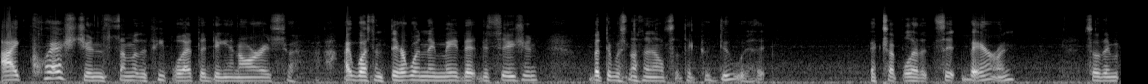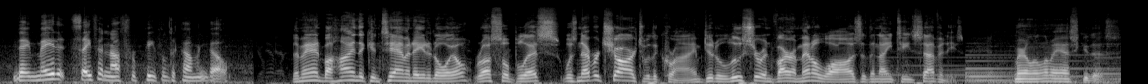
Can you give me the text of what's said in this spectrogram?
I questioned some of the people at the DNR as to, I wasn't there when they made that decision, but there was nothing else that they could do with it except let it sit barren. So they, they made it safe enough for people to come and go. The man behind the contaminated oil, Russell Bliss, was never charged with a crime due to looser environmental laws of the 1970s. Marilyn, let me ask you this.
